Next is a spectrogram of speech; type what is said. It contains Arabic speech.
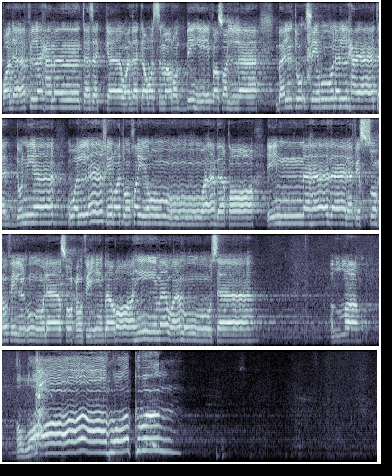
قد أفلح من تزكى وذكر اسم ربه فصلى. بل تؤثرون الحياة الدنيا والآخرة خير وأبقى. إن هذا لفي الصحف الأولى صحف إبراهيم وموسى. الله الله أكبر.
